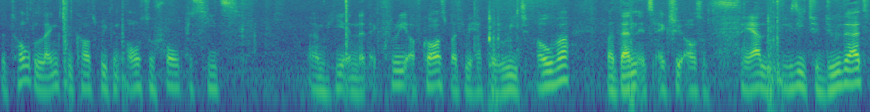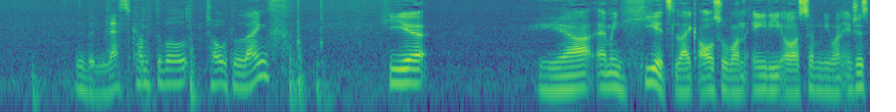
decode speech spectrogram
the total length, because we can also fold the seats um, here in that X3, of course, but we have to reach over. But then it's actually also fairly easy to do that. A little bit less comfortable total length. Here yeah, I mean here it's like also 180 or 71 inches.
